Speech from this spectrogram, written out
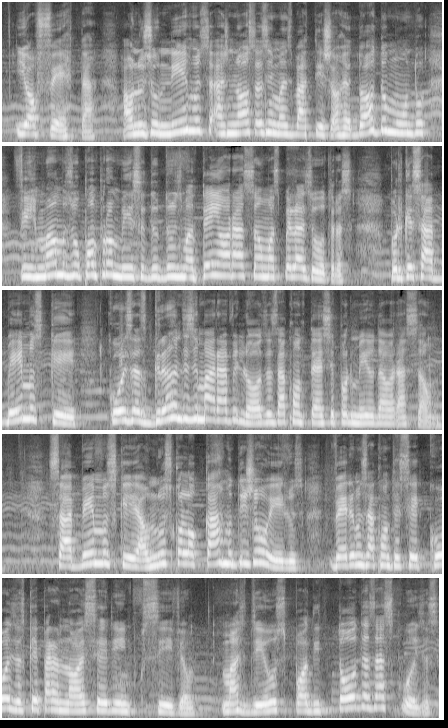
e e oferta. Ao nos unirmos às nossas irmãs batistas ao redor do mundo, firmamos o compromisso de nos manter em oração umas pelas outras, porque sabemos que coisas grandes e maravilhosas acontecem por meio da oração. Sabemos que ao nos colocarmos de joelhos, veremos acontecer coisas que para nós seria impossível mas Deus pode todas as coisas.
